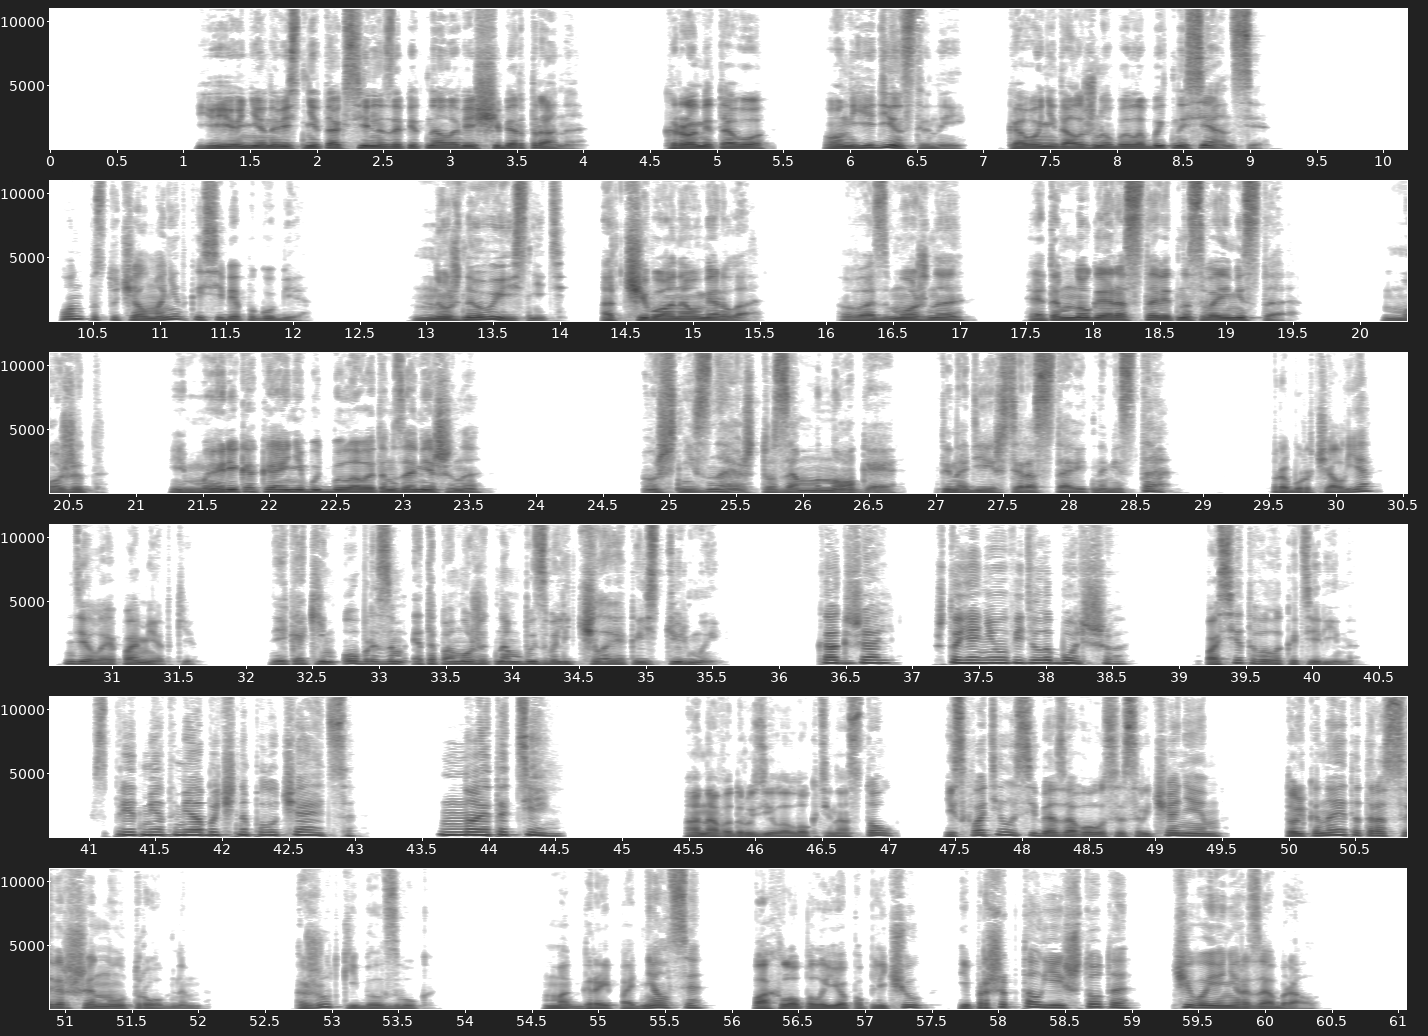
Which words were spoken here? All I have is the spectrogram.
Ее ненависть не так сильно запятнала вещи Бертрана. Кроме того, он единственный, кого не должно было быть на сеансе. Он постучал монеткой себе по губе. Нужно выяснить, от чего она умерла. Возможно, это многое расставит на свои места. Может, и Мэри какая-нибудь была в этом замешана. Уж не знаю, что за многое ты надеешься расставить на места, пробурчал я, делая пометки. И каким образом это поможет нам вызволить человека из тюрьмы? Как жаль, что я не увидела большего, посетовала Катерина. С предметами обычно получается, но это тень. Она водрузила локти на стол и схватила себя за волосы с рычанием, только на этот раз совершенно утробным. Жуткий был звук. МакГрей поднялся, похлопал ее по плечу и прошептал ей что-то, чего я не разобрал.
